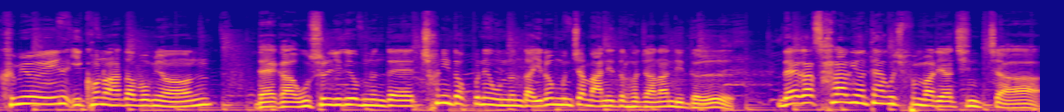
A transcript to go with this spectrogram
금요일 이 코너 하다 보면 내가 웃을 일이 없는데 천이 덕분에 웃는다 이런 문자 많이들 하잖아 니들. 내가 사랑이한테 하고 싶은 말이야 진짜.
